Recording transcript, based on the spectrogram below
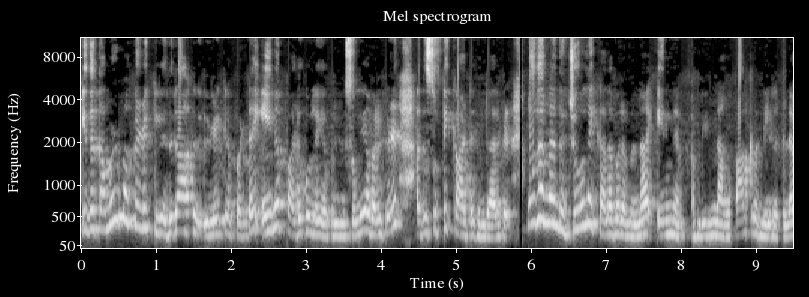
இது தமிழ் மக்களுக்கு எதிராக இழைக்கப்பட்ட இனப்படுகொலை அப்படின்னு சொல்லி அவர்கள் அதை சுட்டி காட்டுகின்றார்கள் முதல்ல இந்த ஜூலை கலவரம்னா என்ன அப்படின்னு நாங்க பார்க்குற நேரத்தில்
